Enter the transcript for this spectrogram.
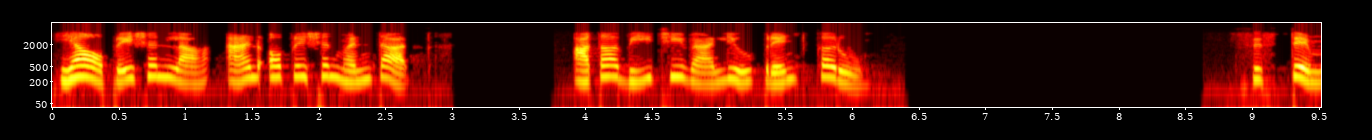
ह्या ऑपरेशनला एंड ऑपरेशन म्हणतात. आता बी ची व्हॅल्यू प्रिंट करू. System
